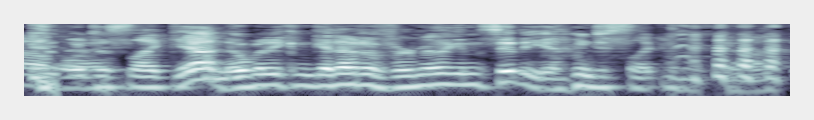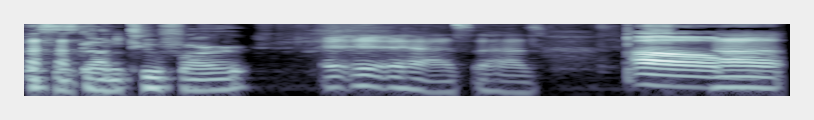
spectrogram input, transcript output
Oh, and they're just like, yeah, nobody can get out of Vermilion City. I'm just like, oh my god, this has gone too far. It, it it has. It has. Um, Uh,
